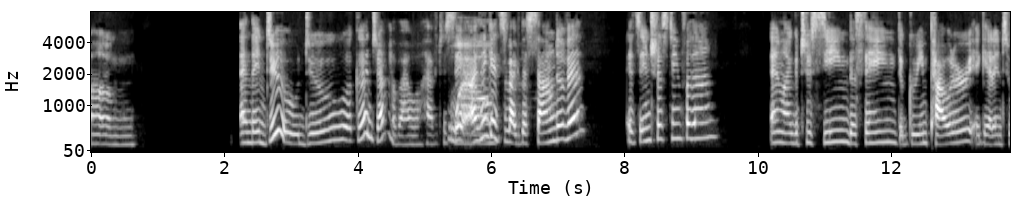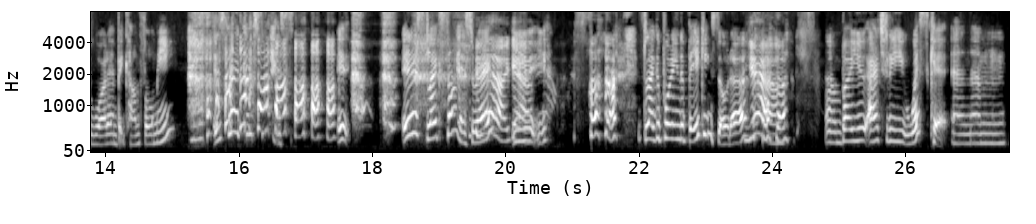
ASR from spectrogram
Um, and they do do a good job. I will have to say. Wow. I think it's like the sound of it. It's interesting for them, and like to seeing the thing, the green powder, get into water and become foamy. It's like science. It, it is like science, right? Yeah, yeah. You, it's like putting the baking soda. Yeah. um, but you actually whisk it, and um,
